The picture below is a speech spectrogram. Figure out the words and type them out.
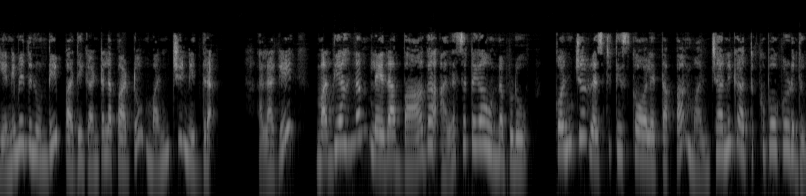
ఎనిమిది నుండి పది గంటల పాటు మంచి నిద్ర. అలాగే మధ్యాహ్నం లేదా బాగా అలసటగా ఉన్నప్పుడు కొంచెం రెస్ట్ తీసుకోవాలే తప్ప మంచానికి అతుక్కుపోకూడదు.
